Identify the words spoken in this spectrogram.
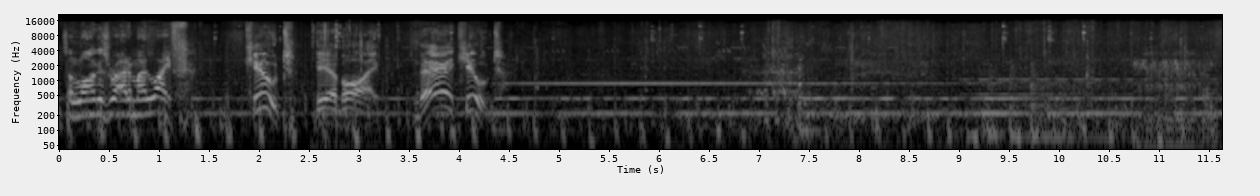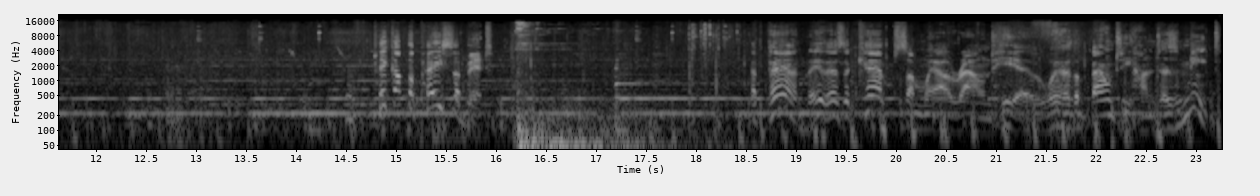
It's the longest ride of my life. Cute, dear boy. Very cute. Pick up the pace a bit. Apparently, there's a camp somewhere around here where the bounty hunters meet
